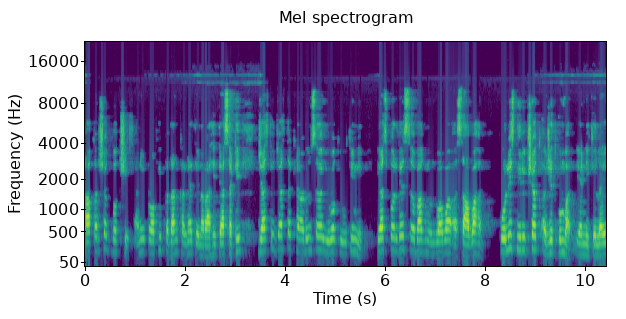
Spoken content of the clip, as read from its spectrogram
आकर्षक बक्षीस आणि ट्रॉफी प्रदान करण्यात येणार आहे. त्यासाठी जास्तीत जास्त खेळाडूंसह युवक युवतींनी या स्पर्धेत सहभाग नोंदवावा असं आवाहन पोलीस निरीक्षक अजित कुंभार यांनी केलंय.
